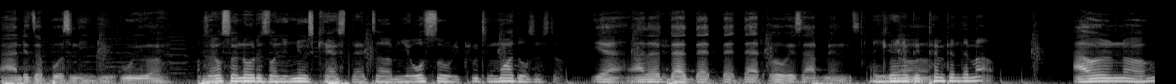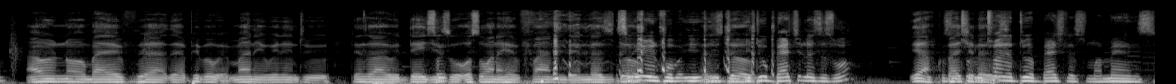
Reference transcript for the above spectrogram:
and it's a boss. We go. Because I also noticed on your newscast that um, you're also recruiting models and stuff. Yeah, and that, Okay. that that that that always happens. Are you going to be pimping them out? I don't know. I don't know, but if uh, there are people with money willing to, then why with Dages So- who also want to have fun, then let's do. So even for you, you, you do bachelors as well. yeah, Because we're, trying to do a bachelor's for my man's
